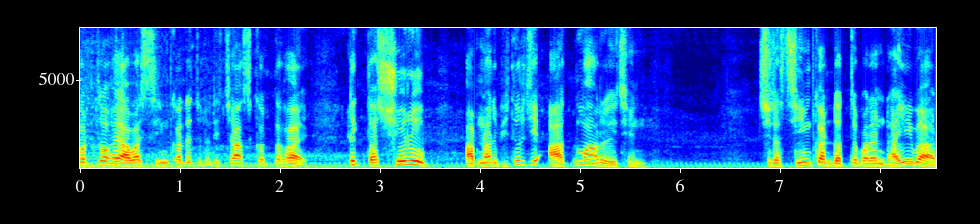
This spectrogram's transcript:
করতে হয়, আবার সিম কার্ডের জন্য রিচার্জ করতে হয়। ঠিক তৎস্বরূপ আপনার ভিতর যে আত্মা রয়েছেন, সেটা সিম কার্ড ধরতে পারেন ড্রাইভার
